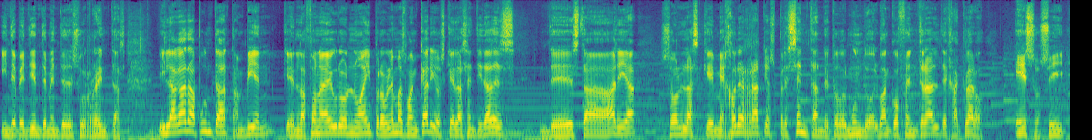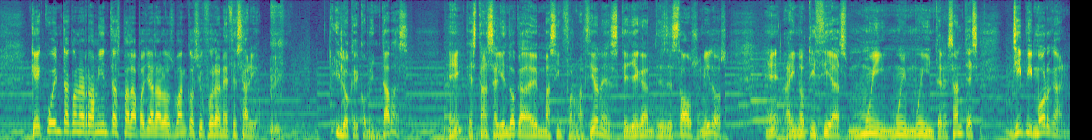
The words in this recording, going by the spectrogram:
independientemente de sus rentas. Y Lagarde apunta también que en la zona euro no hay problemas bancarios, que las entidades de esta área son las que mejores ratios presentan de todo el mundo. El Banco Central deja claro, eso sí, que cuenta con herramientas para apoyar a los bancos si fuera necesario. Y lo que comentabas, ¿eh? que están saliendo cada vez más informaciones que llegan desde Estados Unidos. ¿eh? Hay noticias muy, muy, muy interesantes. JP Morgan,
